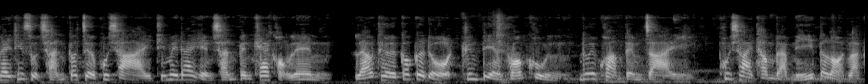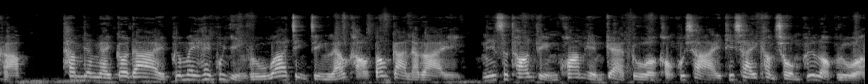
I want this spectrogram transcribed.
ในที่สุดฉันก็เจอผู้ชายที่ไม่ได้เห็นฉันเป็นแค่ของเล่น แล้วเธอก็กระโดดขึ้นเตียงพร้อมคุณด้วยความเต็มใจ ผู้ชายทำแบบนี้ตลอดล่ะครับทำยังไงก็ได้เพื่อไม่ให้ผู้หญิงรู้ว่าจริง ๆ แล้วเขาต้องการอะไร นี้สะท้อนถึงความเห็นแก่ตัวของผู้ชายที่ใช้คำชมเพื่อหลอกลวง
